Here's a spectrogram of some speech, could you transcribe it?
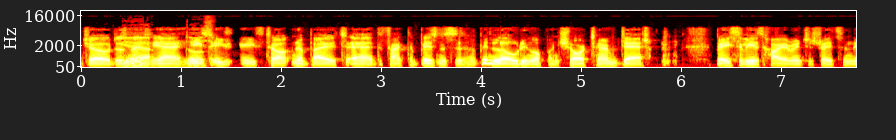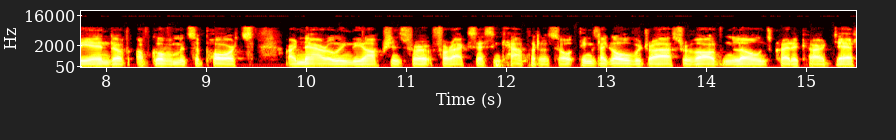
Joe, doesn't yeah, it? Yeah, it he's, he's, he's talking about uh, the fact that businesses have been loading up on short-term debt. Basically, as higher interest rates and the end of, of government supports are narrowing the options for, for accessing capital. So things like overdrafts, revolving loans, credit card debt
